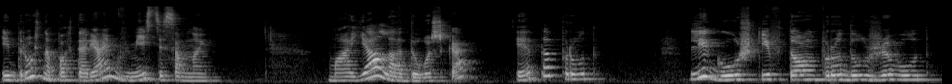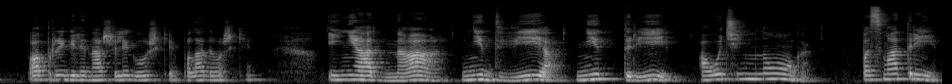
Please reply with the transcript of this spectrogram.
и дружно повторяем вместе со мной. Моя ладошка – это пруд. Лягушки в том пруду живут. Попрыгали наши лягушки по ладошке. И не одна, не две, не три, а очень много. Посмотри.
